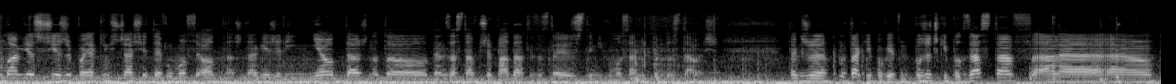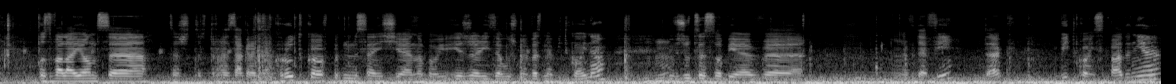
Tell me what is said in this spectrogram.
umawiasz się, że po jakimś czasie te WMOSy oddasz, tak? Jeżeli nie oddasz, no to ten zastaw przepada, a ty zostajesz z tymi WMOSami, które dostałeś. Także, no takie powiedzmy, pożyczki pod zastaw, ale e, pozwalające też, też trochę zagrać na krótko w pewnym sensie, no bo jeżeli załóżmy wezmę bitcoina, Mhm. wrzucę sobie w, w DeFi, tak? Bitcoin spadnie,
